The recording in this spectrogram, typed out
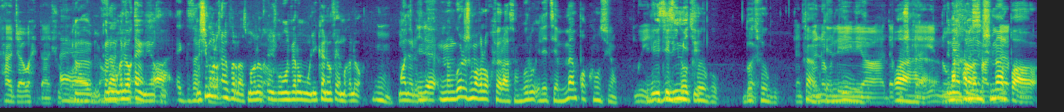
حاجة واحدة آه، شوفوا كانوا مغلوقين يا آه، اخو ماشي مغلوقين في الرأس مغلوقين. شغل ال environnement اللي كانوا فيه مغلوق. ما داروا ما نقولوش مغلوق في راسه نقولوا Il était limité. d'autres goûts. D'autres goûts. كانت فاهم، تبان كان بلي هذاك واش كاين ما خممش même pas.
